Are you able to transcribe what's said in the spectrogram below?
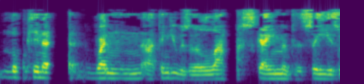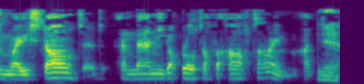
looking at when I think it was the last game of the season where he started, and then he got brought off at half time. I, Yeah.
